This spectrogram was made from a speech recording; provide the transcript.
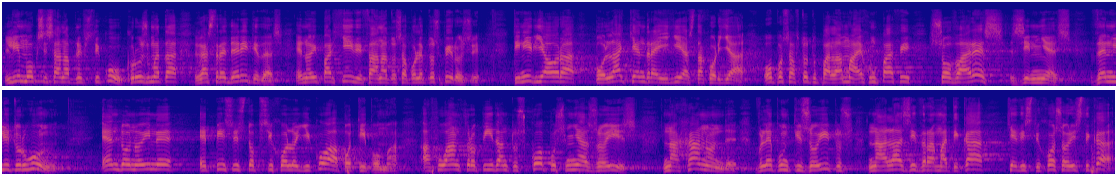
λίμωξης αναπνευστικού, κρούσματα γαστρεντερίτιδας, ενώ υπάρχει ήδη θάνατος από λεπτοσπύρωση. Την ίδια ώρα πολλά κέντρα υγείας στα χωριά, όπως αυτό του Παλαμά, έχουν πάθει σοβαρές ζημιές, δεν λειτουργούν. Έντονο είναι επίσης το ψυχολογικό αποτύπωμα, αφού άνθρωποι είδαν τους κόπους μιας ζωής να χάνονται, βλέπουν τη ζωή τους να αλλάζει δραματικά και δυστυχώς οριστικά.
